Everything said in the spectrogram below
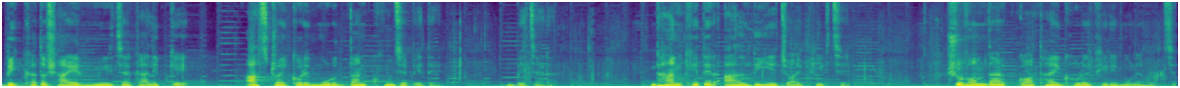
বিখ্যাত শায়ের মির্জা গালিবকে আশ্রয় করে মরুদ্যান খুঁজে পেতে, বেচারা। ধান ক্ষেতের আল দিয়ে জয় ফিরছে। শুভমদার কথায় ঘুরে ফিরে মনে হচ্ছে।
